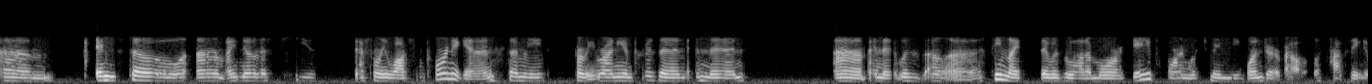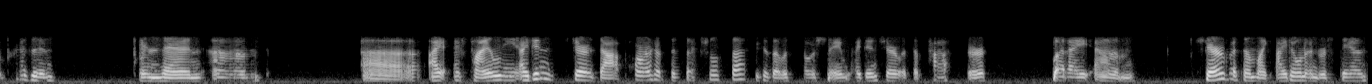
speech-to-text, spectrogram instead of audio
um, and so, um, I noticed he's definitely watching porn again. I mean, from Iranian prison and then, um, and it was uh, seemed like there was a lot of more gay porn, which made me wonder about what's happening in prison. And then um, uh, I, I finally I didn't share that part of the sexual stuff because I was so ashamed. I didn't share it with the pastor, but I um, shared with him like I don't understand.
